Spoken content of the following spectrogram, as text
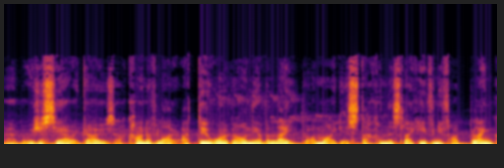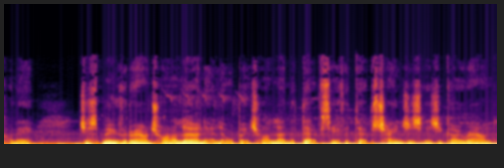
uh, but we just see how it goes. I kind of like, I do want to go on the other lake, but I might get stuck on this lake, even if I blank on it, just moving around, trying to learn it a little bit, trying to learn the depth, see if the depth changes as you go around.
